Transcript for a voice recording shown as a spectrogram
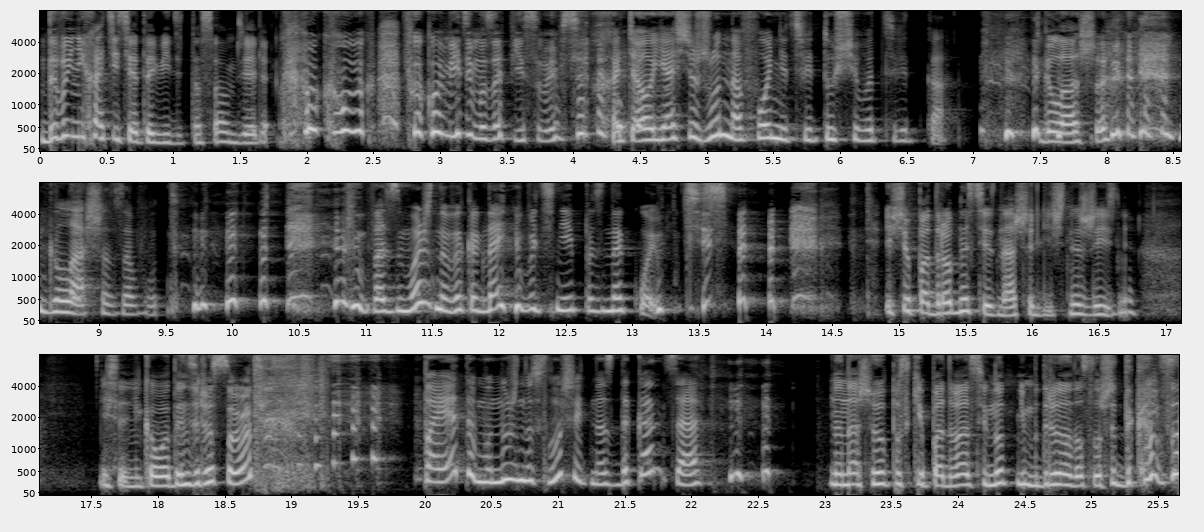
Да вы не хотите это видеть на самом деле. В каком виде мы записываемся? Хотя я сижу на фоне цветущего цветка. Глаша. Глаша зовут. Возможно, вы когда-нибудь с ней познакомитесь. Еще подробности из нашей личной жизни, если никого то интересует. Поэтому нужно слушать нас до конца. На наши выпуски по 20 минут не мудрено дослушать до конца.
